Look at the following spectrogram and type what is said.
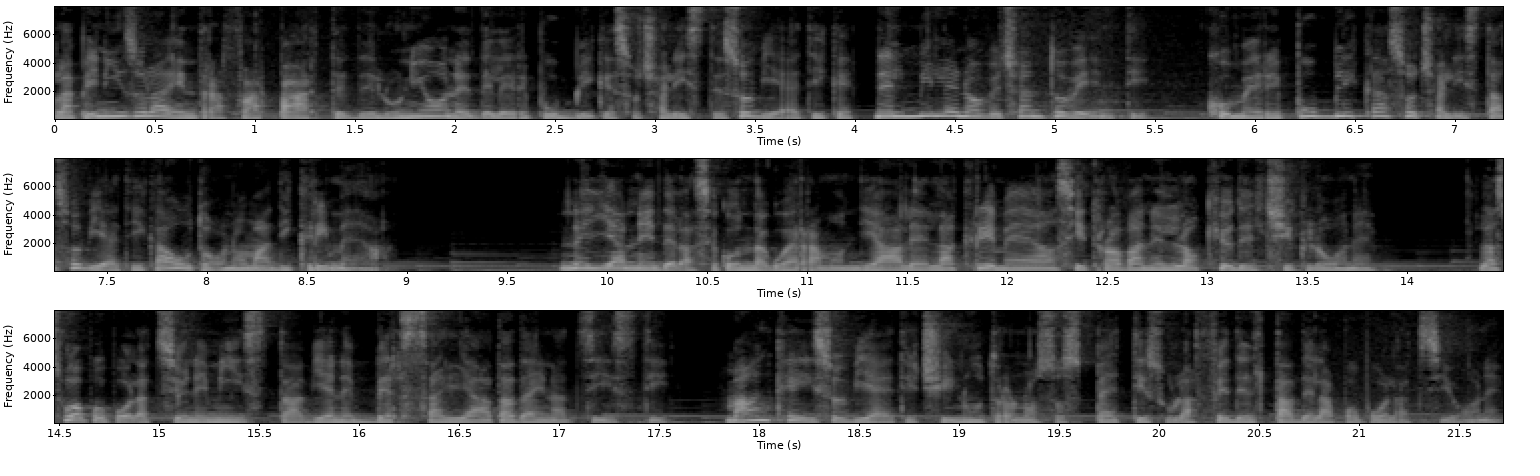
la penisola entra a far parte dell'Unione delle Repubbliche Socialiste Sovietiche nel 1920 come Repubblica Socialista Sovietica Autonoma di Crimea. Negli anni della Seconda Guerra Mondiale la Crimea si trova nell'occhio del ciclone. La sua popolazione mista viene bersagliata dai nazisti, ma anche i sovietici nutrono sospetti sulla fedeltà della popolazione.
